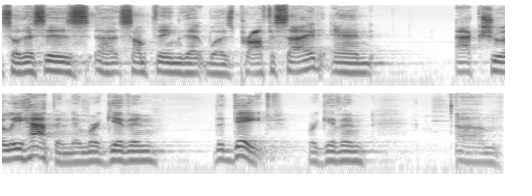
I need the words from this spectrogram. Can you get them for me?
So, this is uh, something that was prophesied and actually happened, and we're given the date. We're given um,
